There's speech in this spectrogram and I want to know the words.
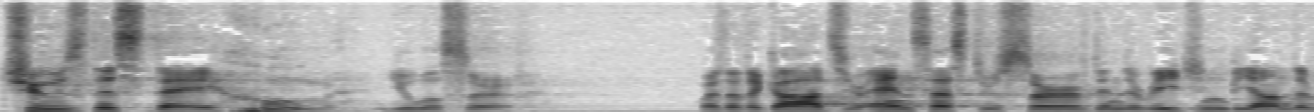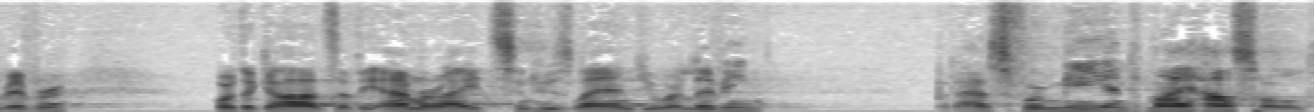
choose this day whom you will serve, whether the gods your ancestors served in the region beyond the river, or the gods of the Amorites in whose land you are living. But as for me and my household,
